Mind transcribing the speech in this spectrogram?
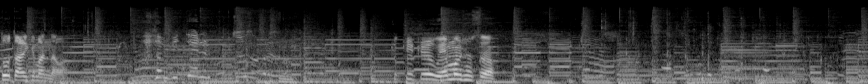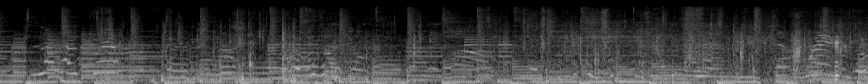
또 딸기만 나와. 아, 밑에를 못 줘서 그래. 쭉쭉쭉 왜 멈췄어? Hey.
